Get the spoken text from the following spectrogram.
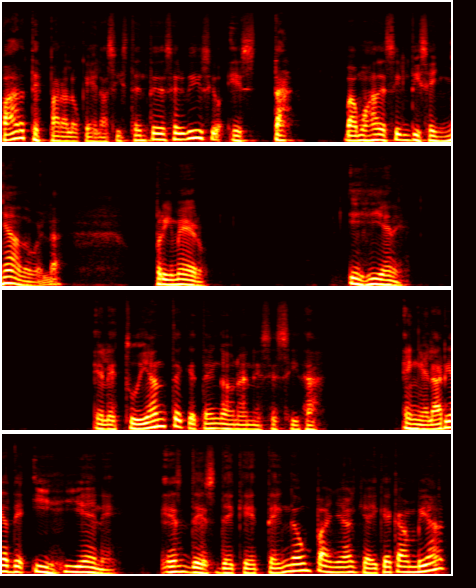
partes para lo que el asistente de servicio está, vamos a decir, diseñado, ¿verdad? Primero, higiene. El estudiante que tenga una necesidad en el área de higiene es desde que tenga un pañal que hay que cambiar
